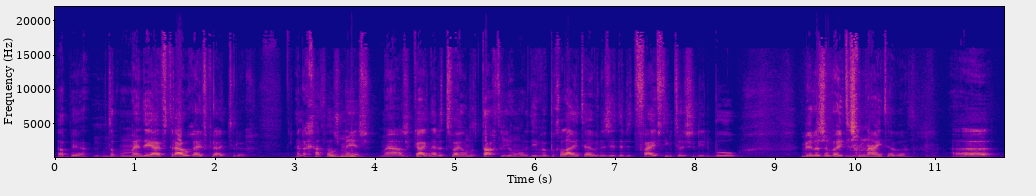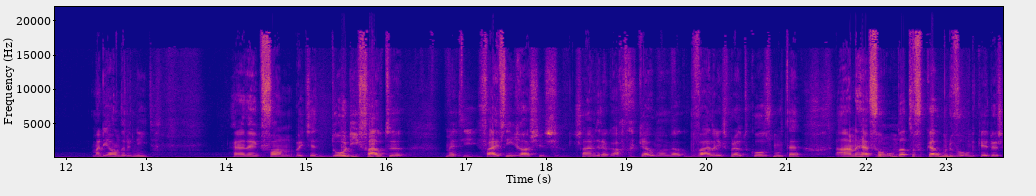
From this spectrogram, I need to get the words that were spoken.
Snap je? Want op het moment dat jij vertrouwen geeft, krijg je het terug. En dat gaat wel eens mis. Maar ja, als ik kijk naar de 280 jongeren die we begeleid hebben, dan zitten er 15 tussen die de boel willen ze weten Mhm. genaaid hebben. Eh, maar die anderen niet. En dan denk ik van, weet je, door die fouten met die 15 gastjes zijn we er ook achter gekomen welke beveiligingsprotocols moeten aanheffen om dat te voorkomen de volgende keer. Dus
